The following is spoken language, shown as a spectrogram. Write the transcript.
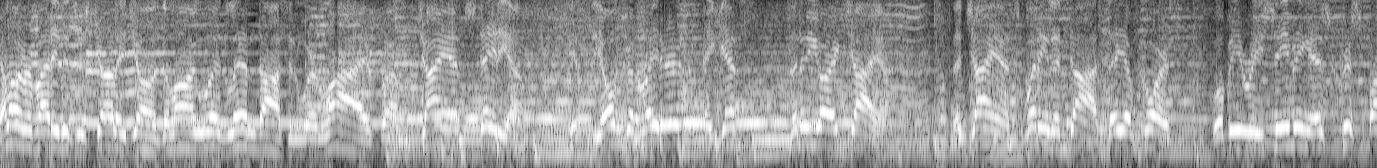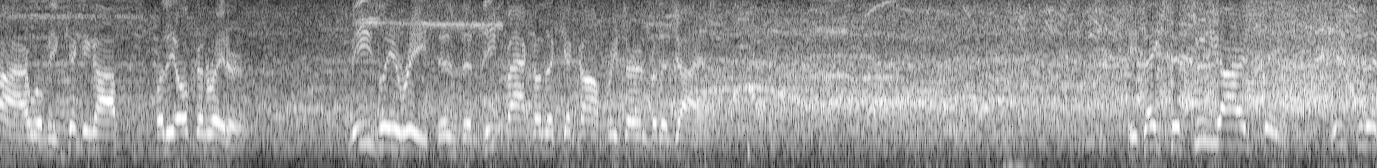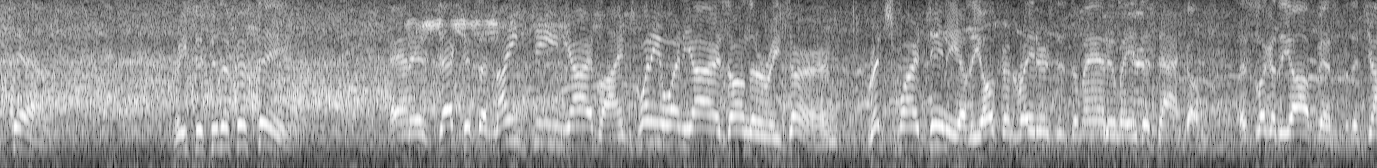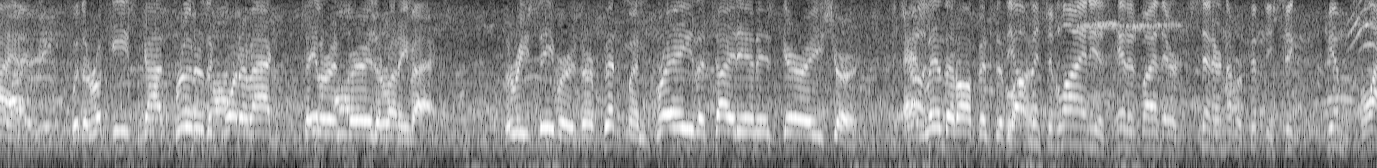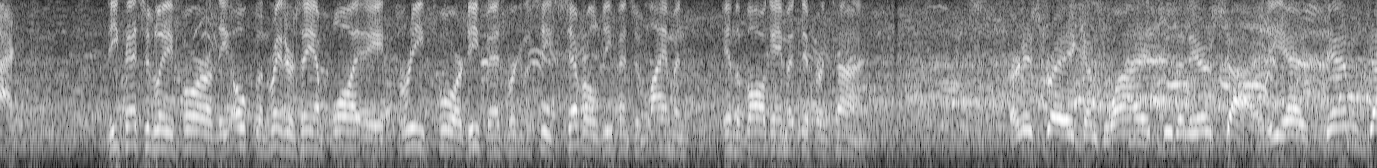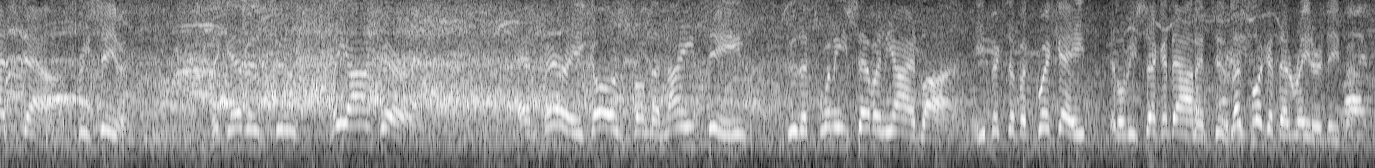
Hello, everybody. This is Charlie Jones along with Len Dawson. We're live from Giant Stadium. It's the Oakland Raiders against the New York Giants. The Giants winning the toss. They, of course, will be receiving as Chris Bahr will be kicking off for the Oakland Raiders. Beasley Reece is the deep back on the kickoff return for the Giants. He takes it two yards deep. He's to the 10. Reeses to the 15 and is decked at the 19-yard line, 21 yards on the return. Rich Martini of the Oakland Raiders is the man who made the tackle. Let's look at the offense for the Giants with the rookie Scott Brunner, the quarterback, Taylor and Perry, the running backs. The receivers are Pittman, Gray, the tight end is Gary Shirk. And Len, that offensive the line. The offensive line is headed by their center, number 56, Jim Clack. Defensively for the Oakland Raiders, they employ a 3-4 defense. We're going to see several defensive linemen in the ball game at different times. Ernest Gray comes wide to the near side. He has 10 touchdowns receiving. The give is to Leon Perry. And Perry goes from the 19 to the 27-yard line. He picks up a quick eight. It'll be second down and two. Let's look at that Raider defense.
